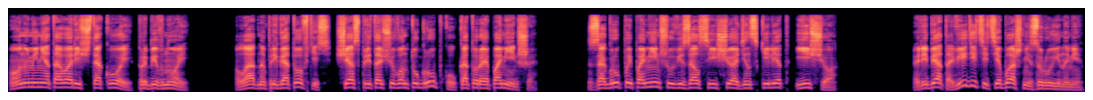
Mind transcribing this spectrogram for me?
«Он у меня товарищ такой, пробивной. Ладно, приготовьтесь, сейчас притащу вон ту группку, которая поменьше». За группой поменьше увязался еще один скелет и еще. «Ребята, видите те башни за руинами?»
